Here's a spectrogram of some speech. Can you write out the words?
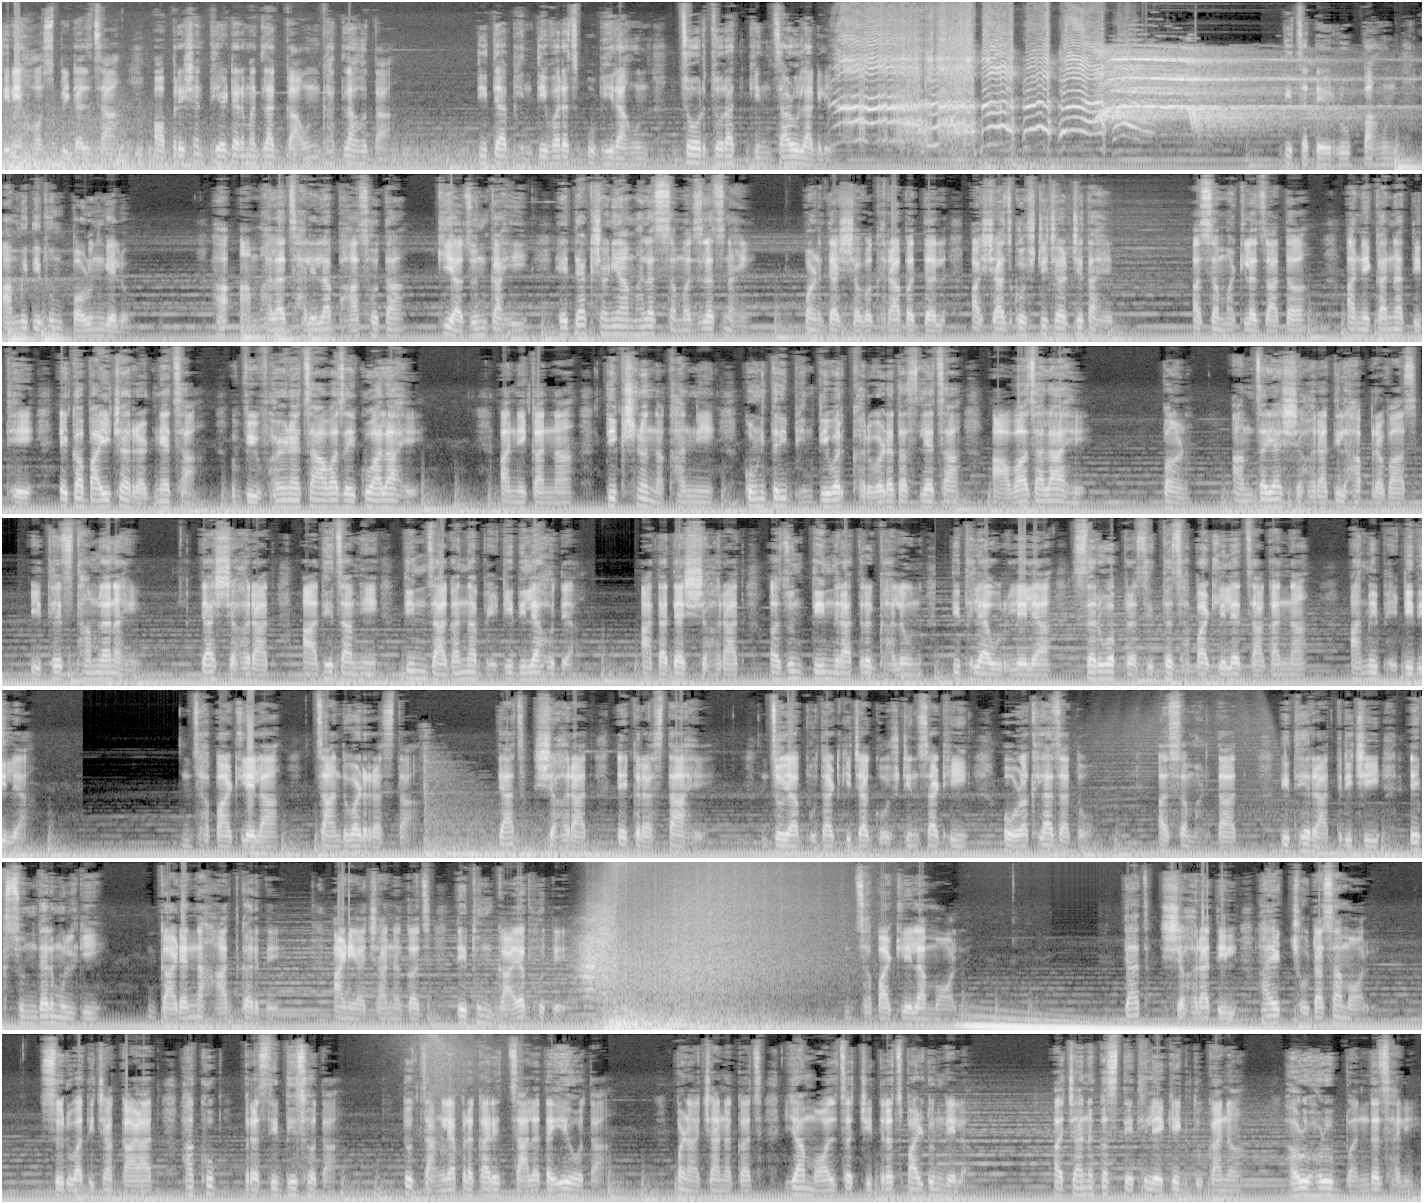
तिने हॉस्पिटलचा ऑपरेशन थिएटरमधला गाऊन घातला होता. ती त्या भिंतीवरच उभी राहून जोर जोरात किंचाळू लागली. तिचं ते रूप पाहून आम्ही तिथून पळून गेलो. हा आम्हाला झालेला भास होता की अजून काही हे त्या क्षणी आम्हाला समजलंच नाही पण त्या शवघराबद्दल अशाच गोष्टी चर्चेत आहेत. असं म्हटलं जातं अनेकांना तिथे एका बाईच्या रडण्याचा विव्हळण्याचा आवाज ऐकू आला आहे. अनेकांना तीक्ष्ण नखांनी कोणीतरी भिंतीवर खरवडत असल्याचा आवाज आला आहे. पण आमचा या शहरातील हा प्रवास इथेच थांबला नाही. त्या शहरात आधीच आम्ही तीन जागांना भेटी दिल्या होत्या. आता त्या शहरात अजून तीन रात्र घालवून तिथल्या उरलेल्या सर्व प्रसिद्ध झपाटलेल्या जागांना आम्ही भेटी दिल्या. झपाटलेला चांदवड रस्ता. त्याच शहरात एक रस्ता आहे जो या भूताटकीच्या गोष्टींसाठी ओळखला जातो. असं म्हणतात तिथे रात्रीची एक सुंदर मुलगी गाड्यांना हात करते आणि अचानकच तेथून गायब होते. झपाटलेला मॉल. त्याच शहरातील हा एक छोटासा मॉल. सुरुवातीच्या काळात हा खूप प्रसिद्धीच होता. तो चांगल्या प्रकारे चालतही होता. पण अचानकच या मॉलचं चित्रच पालटून गेलं. अचानकच तेथील एक एक दुकानं हळूहळू बंद झाली.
